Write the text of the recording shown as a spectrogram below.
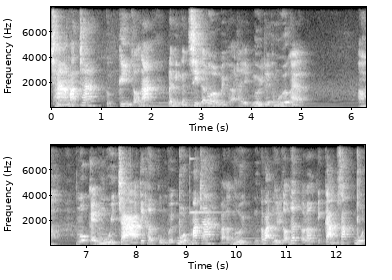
trà matcha cực kỳ rõ ràng. Đây mình cần xịt ra thôi mà mình đã thể ngửi thấy cái mùi hương này là à, một cái mùi trà kết hợp cùng với bột matcha và các người các bạn ngửi rõ nhất đó là cái cảm giác bột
